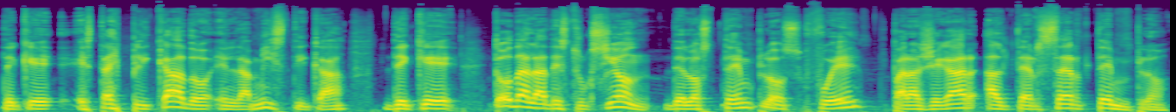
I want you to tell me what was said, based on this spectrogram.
de que está explicado en la mística de que toda la destrucción de los templos fue para llegar al tercer templo.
